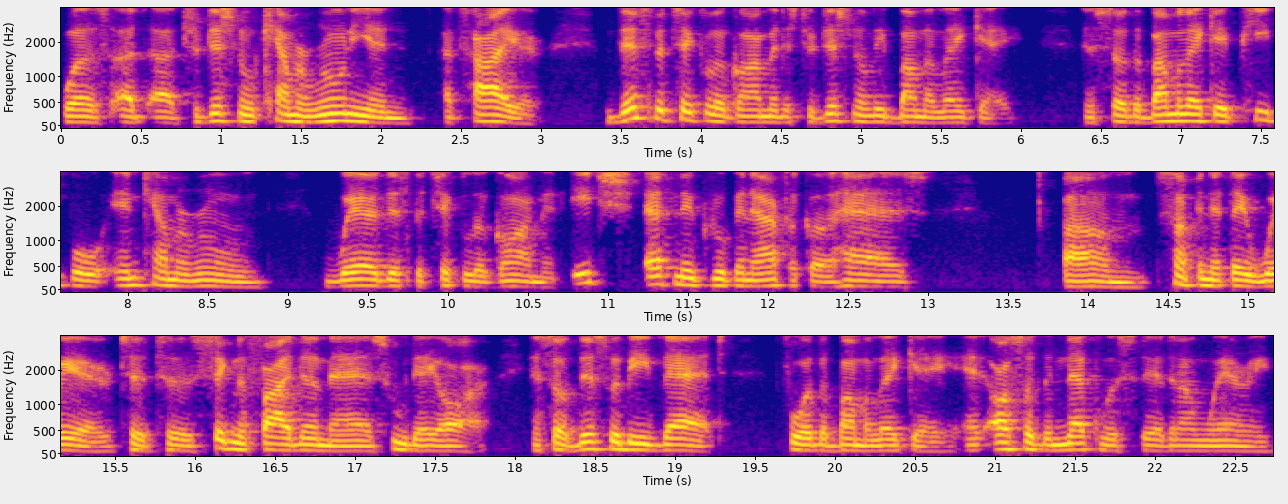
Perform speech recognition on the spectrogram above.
was a, a, traditional Cameroonian attire. This particular garment is traditionally Bamileke. And so the Bamileke people in Cameroon wear this particular garment. Each ethnic group in Africa has um, something that they wear to, to signify them as who they are. And so this would be that for the Bamileke. And also the necklace there that I'm wearing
